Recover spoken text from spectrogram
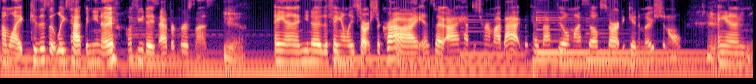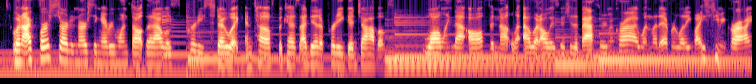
I'm like, could this at least happen, you know, a few days after Christmas? Yeah and you know the family starts to cry and so i have to turn my back because i feel myself start to get emotional yeah. and when i first started nursing everyone thought that i was pretty stoic and tough because i did a pretty good job of walling that off and not let i would always go to the bathroom and cry i wouldn't let ever let anybody see me cry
